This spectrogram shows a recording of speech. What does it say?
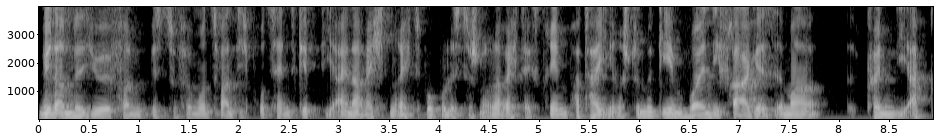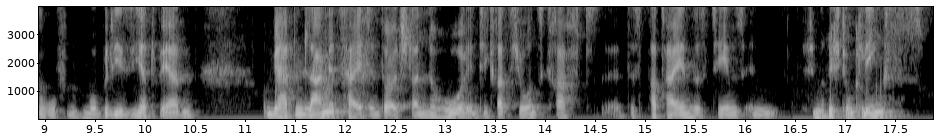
Wählermilieu von bis zu 25 Prozent gibt, die einer rechten, rechtspopulistischen oder rechtsextremen Partei ihre Stimme geben wollen. Die Frage ist immer, können die abgerufen mobilisiert werden? Und wir hatten lange Zeit in Deutschland eine hohe Integrationskraft des Parteiensystems in, in Richtung links,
